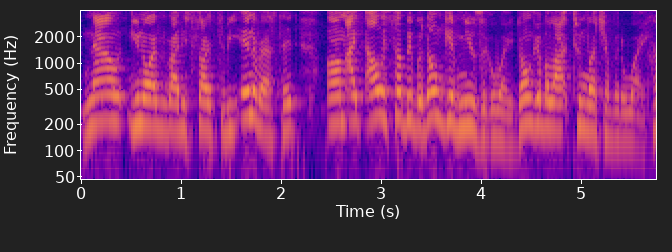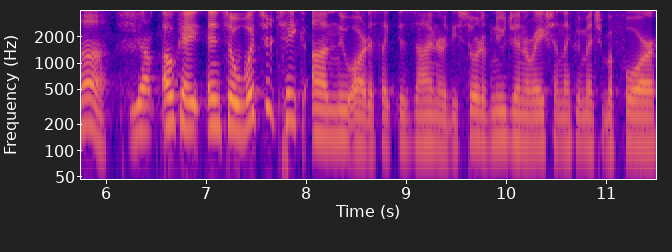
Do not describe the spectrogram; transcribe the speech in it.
Now you know everybody starts to be interested. Um, I always tell people don't give music away. Don't give a lot too much of it away. Huh? Yep. Okay, and so what's your take on new artists like Desiigner, these sort of new generation, like we mentioned before,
